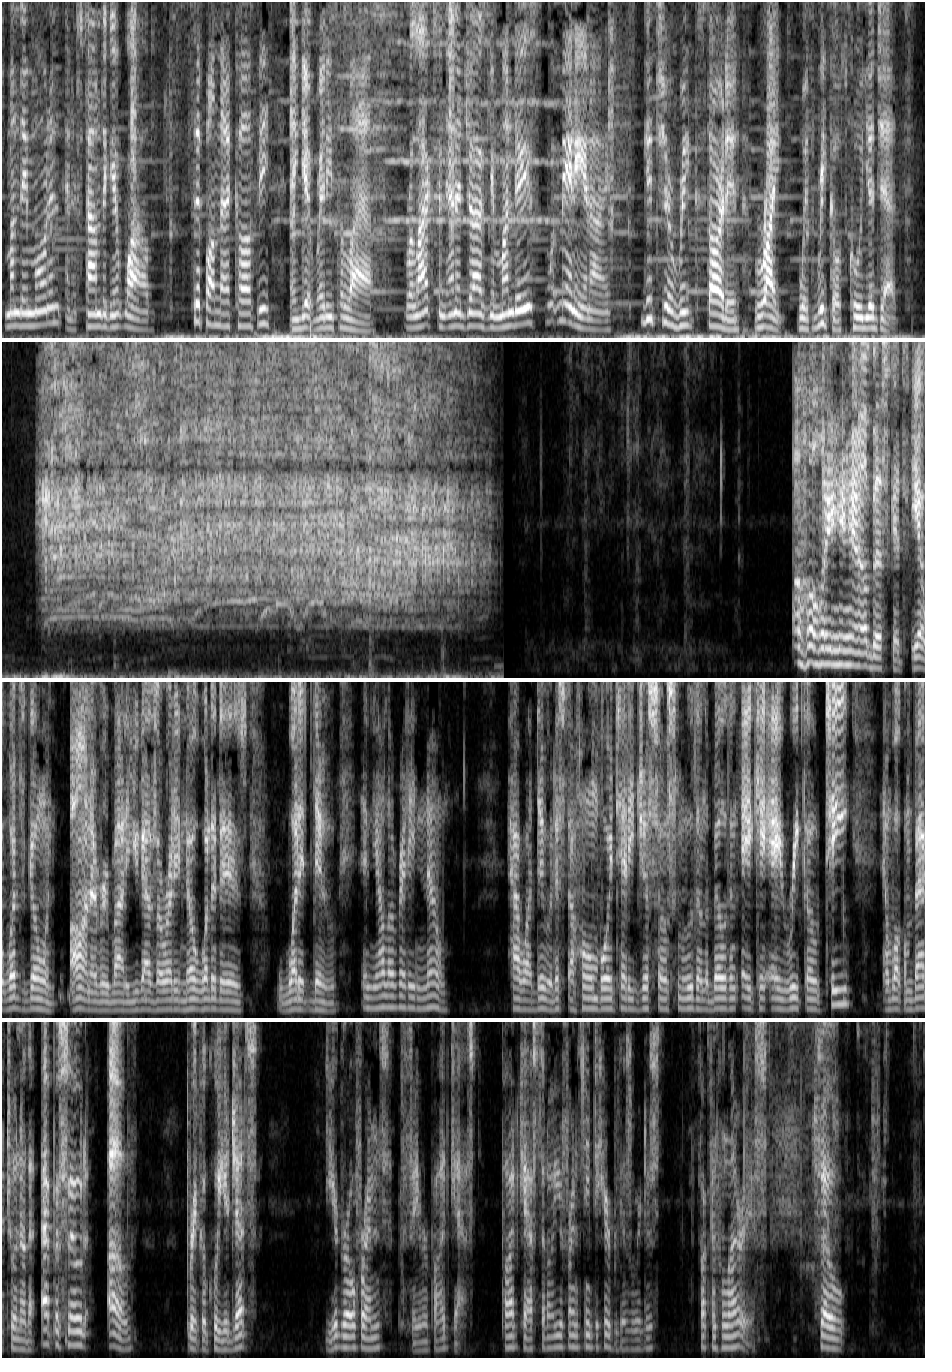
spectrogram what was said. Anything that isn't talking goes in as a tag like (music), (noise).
It's Monday morning and it's time to get wild. Sip on that coffee and get ready to laugh. Relax and energize your Mondays with Manny and I. Get your week started right with Rico's Cool Your Jets. Oh (laughs) yeah, biscuits. Yeah, what's going on, everybody? You guys already know what it is, what it do, and y'all already know how I do it. It's the homeboy Teddy, just so smooth in the building, aka Rico T, and welcome back to another episode of Rico Cool Your Jets, your girlfriend's favorite podcast. Podcast that all your friends need to hear because we're just fucking hilarious. So,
